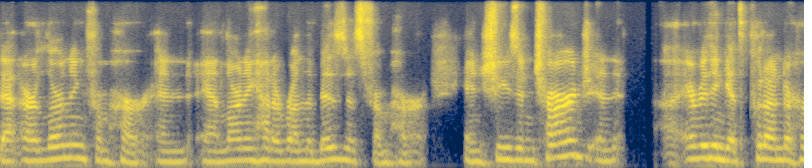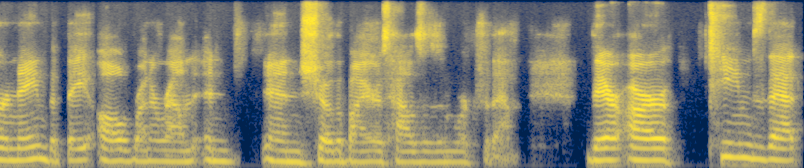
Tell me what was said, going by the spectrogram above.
that are learning from her and, and learning how to run the business from her. And she's in charge and uh, everything gets put under her name, but they all run around and, and show the buyers houses and work for them. There are teams that,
